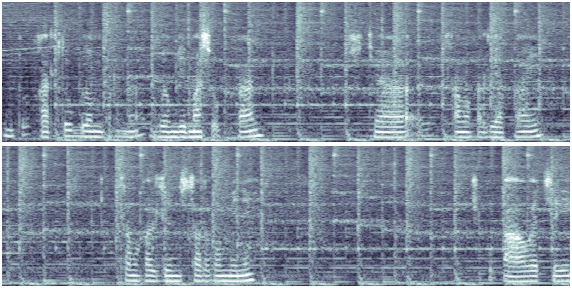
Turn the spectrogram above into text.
Untuk kartu belum pernah belum dimasukkan sejak pertama kali apa ya? Pertama kali install ROM ini. Cukup awet sih.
